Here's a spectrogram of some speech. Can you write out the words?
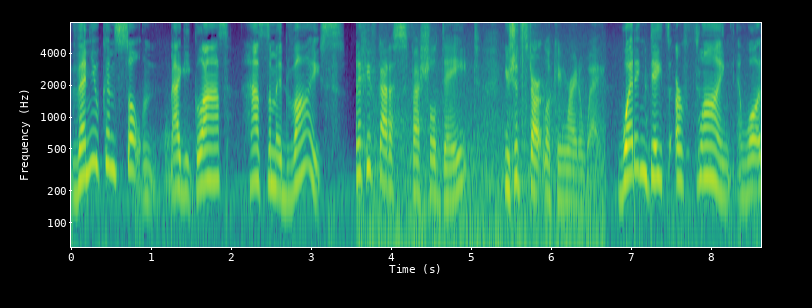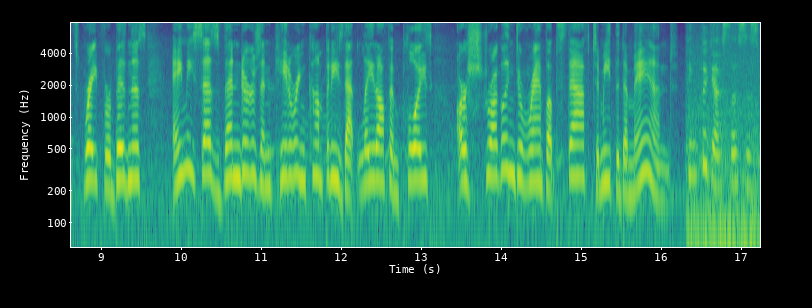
venue consultant Maggie Glass has some advice. If you've got a special date, you should start looking right away. Wedding dates are flying, and while it's great for business, Amy says vendors and catering companies that laid off employees are struggling to ramp up staff to meet the demand. I think the guest list is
